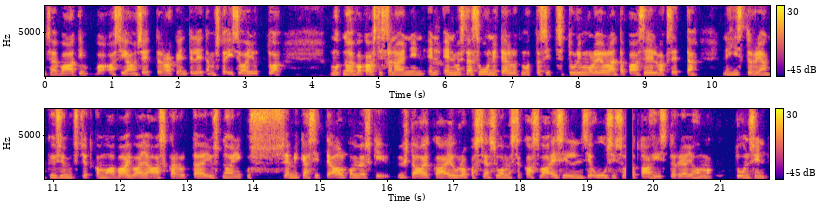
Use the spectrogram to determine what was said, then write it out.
se vaativa asia on se, että rakentelee tämmöistä isoa juttua. Mutta noin vakavasti sanoen, niin en, en mä sitä suunnitellut, mutta sitten se tuli mulle jollain tapaa selväksi, että – ne historian kysymykset, jotka mua vaivaa ja askarruttaa. Ja just noin niin kuin se, mikä sitten alkoi myöskin yhtä aikaa Euroopassa ja Suomessa kasvaa esille, niin se uusi sotahistoria, johon mä tunsin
